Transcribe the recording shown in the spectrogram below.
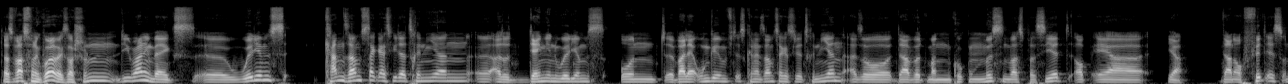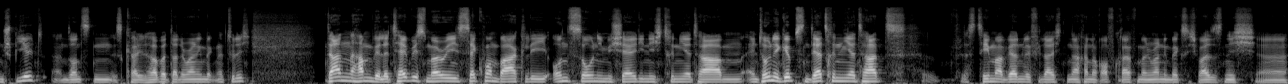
Das war's von den Quarterbacks auch schon. Die Running Backs. Äh, Williams kann Samstag erst wieder trainieren, äh, also Damian Williams und äh, weil er ungeimpft ist, kann er Samstag erst wieder trainieren. Also da wird man gucken müssen, was passiert, ob er ja dann auch fit ist und spielt. Ansonsten ist Khalil Herbert da der Running Back natürlich. Dann haben wir Latavius Murray, Saquon Barkley und Sony Michel, die nicht trainiert haben. Antonio Gibson, der trainiert hat. Das Thema werden wir vielleicht nachher noch aufgreifen bei den Running Backs, ich weiß es nicht. Äh,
